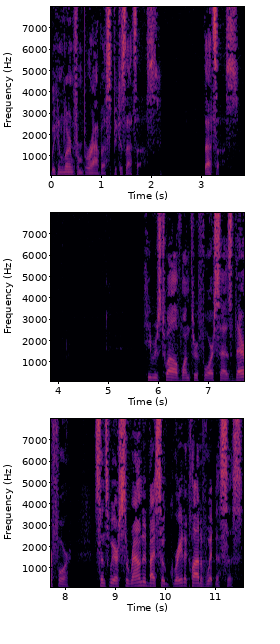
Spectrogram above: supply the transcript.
we can learn from Barabbas because that's us. That's us. Hebrews 12, 1 through 4 says, Therefore, since we are surrounded by so great a cloud of witnesses,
